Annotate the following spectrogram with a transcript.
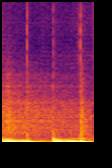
you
